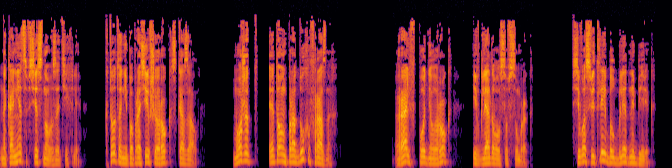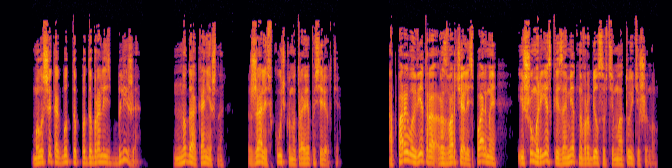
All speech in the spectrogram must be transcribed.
Наконец все снова затихли. Кто-то, не попросивший Рок, сказал. «Может, это он про духов разных?» Ральф поднял Рок и вглядывался в сумрак. Всего светлей был бледный берег. Малыши как будто подобрались ближе. Ну да, конечно. Жались в кучку на траве посередке. От порыва ветра разворчались пальмы, и шум резко и заметно врубился в темноту и тишину.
